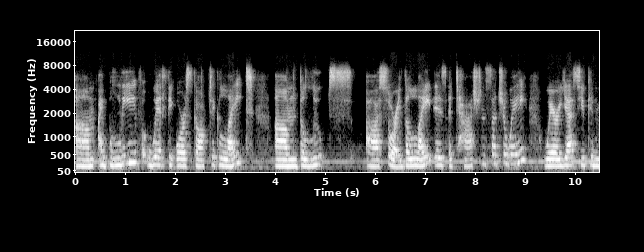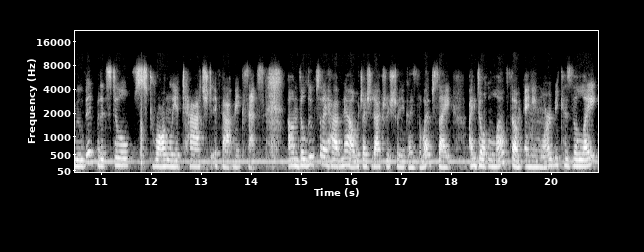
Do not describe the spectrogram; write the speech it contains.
Um, I believe with the Orascoptic light, um, the loupes, uh, sorry, the light is attached in such a way where yes, you can move it, but it's still strongly attached, if that makes sense. Um, the loupes that I have now, which I should actually show you guys the website, I don't love them anymore because the light,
